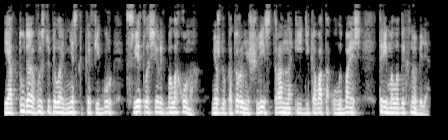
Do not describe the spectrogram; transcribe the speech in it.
и оттуда выступило несколько фигур в светло-серых балахонах, между которыми шли, странно и диковато улыбаясь, три молодых нобеля.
